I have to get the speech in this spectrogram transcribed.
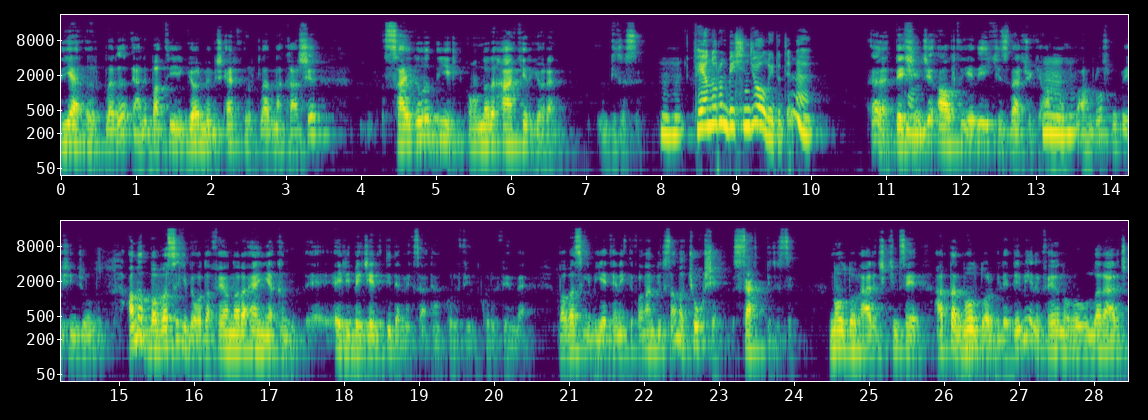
diğer ırkları yani Batı'yı görmemiş elf ırklarına karşı saygılı değil, onları hakir gören birisi. Feanor'un beşinci oğluydu değil mi? Evet 5. 6 7 ikizler çünkü Amros, Amros bu 5. oldu. Ama babası gibi o da Feanor'a en yakın e, eli becerikli demek zaten Kurufin Kurufin'de. Babası gibi yetenekli falan birisi ama çok şey sert birisi. Noldor hariç kimseye hatta Noldor bile demeyelim Feanor oğulları hariç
